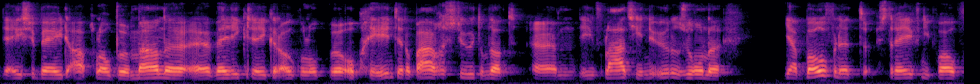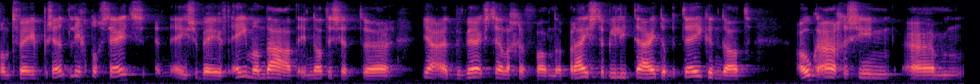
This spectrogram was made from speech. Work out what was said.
de ECB de afgelopen maanden, weken zeker ook wel op, op gehint en op aangestuurd. Omdat um, de inflatie in de eurozone ja, boven het streefniveau van 2% ligt nog steeds. En de ECB heeft één mandaat en dat is het, uh, ja, het bewerkstelligen van prijsstabiliteit. Dat betekent dat ook aangezien um,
